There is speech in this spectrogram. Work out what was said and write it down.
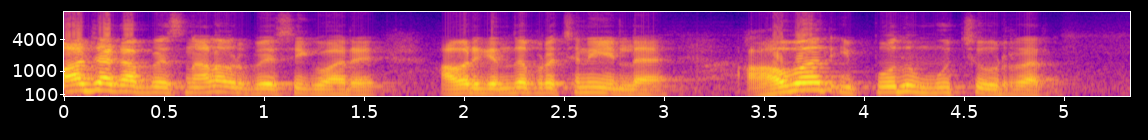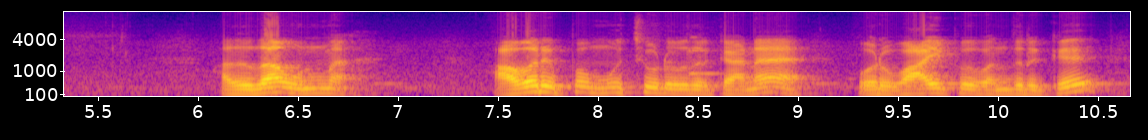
பாஜக பேசினாலும் அவர் பேசிக்குவார். அவருக்கு எந்த பிரச்சனையும் இல்லை. அவர் இப்போது மூச்சு விடுறார். அதுதான் உண்மை. அவர் இப்போ மூச்சு விடுவதற்கான ஒரு வாய்ப்பு வந்திருக்கு.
